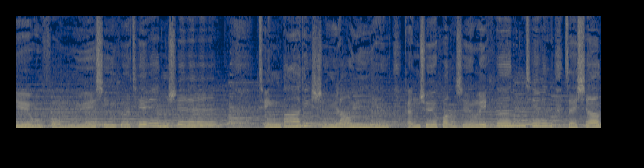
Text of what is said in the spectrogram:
夜无风无月，星河天悬。听罢笛声绕云烟，看却花谢离恨天。再相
